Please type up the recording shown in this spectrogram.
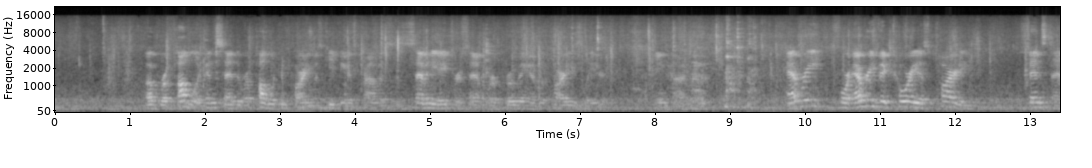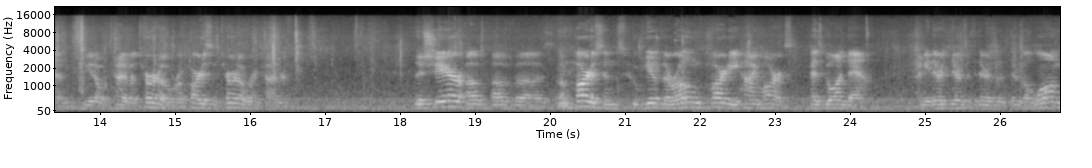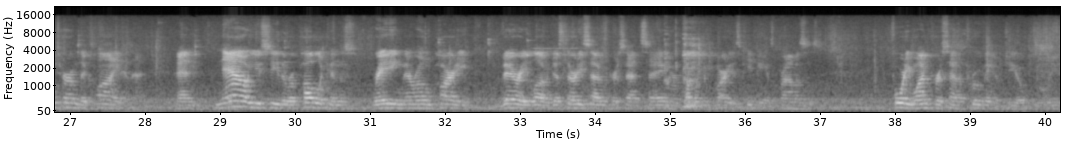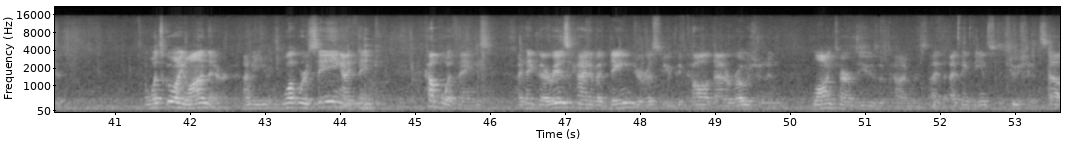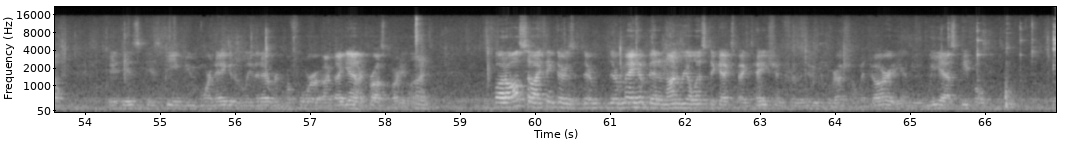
of Republicans said the Republican Party was keeping its promises. 78% were approving of the party's leader in Congress. Every, for every victorious party since then, you know, kind of a turnover, a partisan turnover in Congress, the share of, of, uh, of, partisans who give their own party high marks has gone down. I mean, there, there's, there's a, there's a long-term decline in that. And now you see the Republicans rating their own party very low, just 37% saying the Republican Party is keeping its promises, 41% approving of GOP leaders. And what's going on there? I mean, what we're seeing, I think, a couple of things. I think there is kind of a dangerous, you could call it that erosion in long-term views of Congress. I, I think the institution itself is, is being viewed more negatively than ever before, uh, again, across party lines. But also, I think there's, there, there may have been an unrealistic expectation for the new congressional majority. I mean, we ask people,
